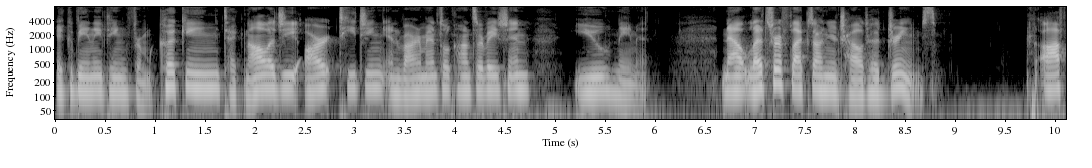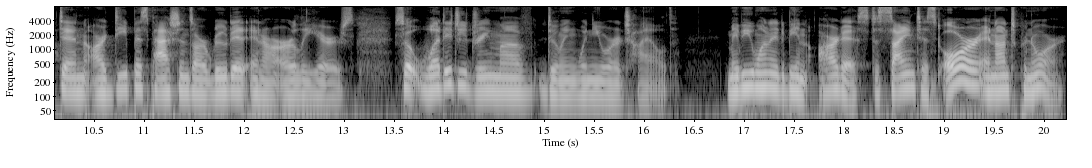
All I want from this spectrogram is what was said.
It could be anything from cooking, technology, art, teaching, environmental conservation, you name it. Now, let's reflect on your childhood dreams. Often, our deepest passions are rooted in our early years. So, what did you dream of doing when you were a child? Maybe you wanted to be an artist, a scientist, or an entrepreneur.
